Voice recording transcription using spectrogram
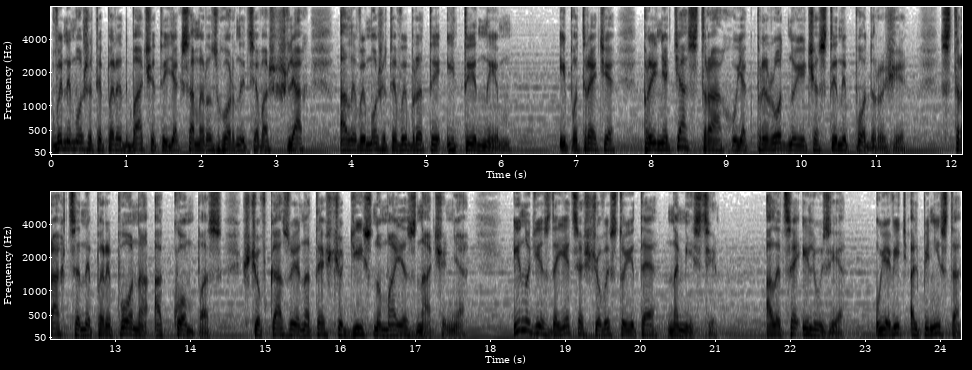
Ви не можете передбачити, як саме розгорнеться ваш шлях, але ви можете вибрати іти ним. І по-третє, прийняття страху як природної частини подорожі. Страх це не перепона, а компас, що вказує на те, що дійсно має значення. Іноді здається, що ви стоїте на місці. Але це ілюзія. Уявіть альпініста,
